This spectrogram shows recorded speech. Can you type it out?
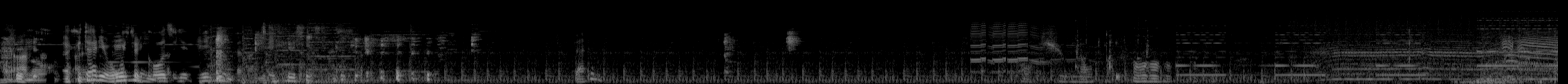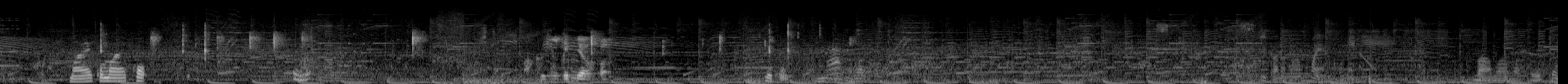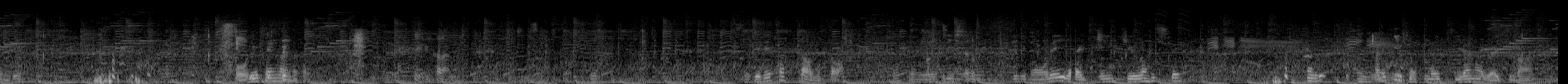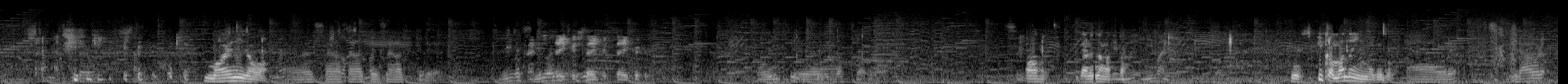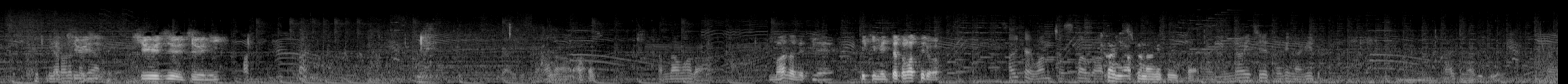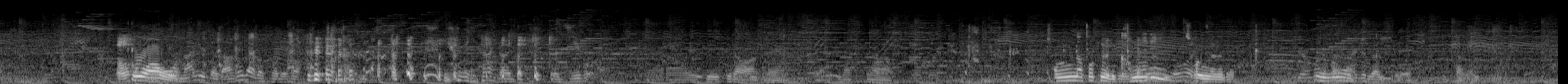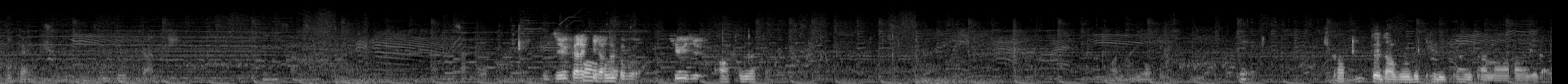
あの、あ二人をもう一人工事警備員かな。誰あ急に治った。あー。前子前子。いい敵は、スピー。カー。のまんまやん、これ。まあまあまあ、そういう点で。交流戦なんだから。やってるから。ね。デレタスターもさ、俺以外全員 Q1 して。カルキンさんその1いら。ないわ、一番。前にだわ。あー下が下がって下がって。みんな下行く、下行く、下行く。もう1位のデレタスターは。あ、やれなかった。2枚うスピカまだいいんだけど。あー、俺、嫌われ、嫌われたね。90、12。あら、まだまだ？まだですね。敵めっちゃ止まってるわ。最下位ワンチャンスタウルあ地下に赤投げといた。2の1でトゲ投げる。うん、早く投げてよ。おお。投げちゃダメだろ、それは。もう、いや、みんなが事故。FH だわね。いや、なくな。そんなことより雷すごいんだ。けど。うん、投げていい左手で。板がいい。みたいです。10からキラ運ぶわ。90。あ、飛び出した。光ってダブル取りたいかなぐらい。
